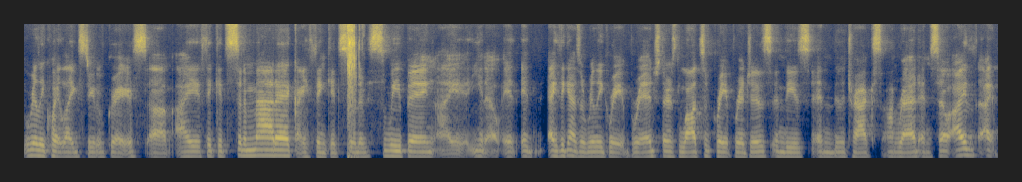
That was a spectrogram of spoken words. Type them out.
really quite like State of Grace. Um, I think it's cinematic. I think it's sort of sweeping. I, you know, it, it. I think it has a really great bridge. There's lots of great bridges in these in the tracks on Red, and so I, I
